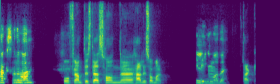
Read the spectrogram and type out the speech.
Takk skal du ha. og fram til dess, ha en herlig sommer. I like måte. Takk.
